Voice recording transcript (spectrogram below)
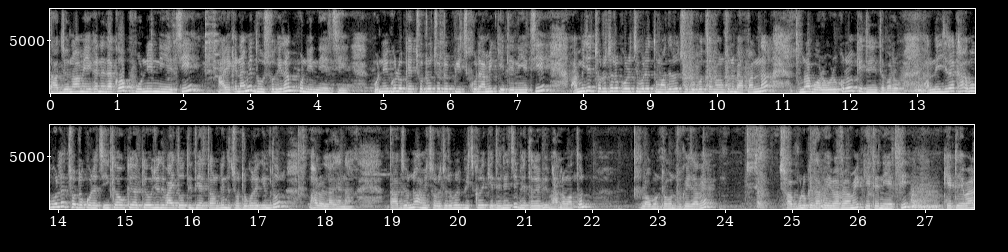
তার জন্য আমি এখানে দেখো পনির নিয়েছি। আর এখানে আমি দুশো গ্রাম পনির নিয়েছি। পনিরগুলোকে ছোট ছোট পিচ করে আমি কেটে নিয়েছি। আমি যে ছোট ছোট করেছি বলে তোমাদেরও ছোট করতে এমন কোনো ব্যাপার না, তোমরা বড় বড় করেও কেটে নিতে পারো। আর নিজেরা খাব বলে ছোট করেছি, কেউ কেউ কেউ যদি বাড়িতে অতিথি আসে তখন কিন্তু ছোট করে কিন্তু ভালো লাগে না। তার জন্য আমি ছোট ছোট করে পিচ করে কেটে নিয়েছি, ভেতরে ভালো মতন লবণ টবণ ঢুকে যাবে। সবগুলোকে দেখো এইভাবে আমি কেটে নিয়েছি। কেটে এবার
